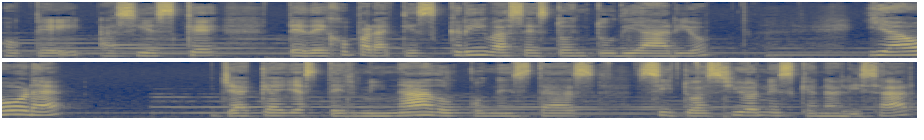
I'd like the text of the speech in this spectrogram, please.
¿ok? Así es que te dejo para que escribas esto en tu diario. Y ahora, ya que hayas terminado con estas situaciones que analizar,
